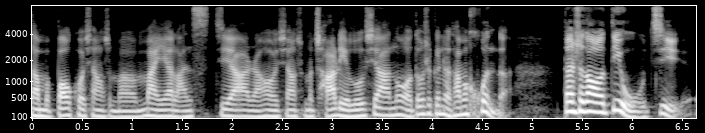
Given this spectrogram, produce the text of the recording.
那么包括像什么麦耶兰斯基啊，然后像什么查理卢西亚诺都是跟着他们混的，但是到了第五季，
